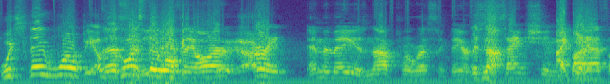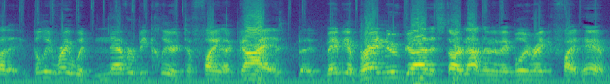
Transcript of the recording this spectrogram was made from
which they won't be. Of Listen, course they won't be. they are- All right. MMA is not pro wrestling. They are It's not. sanctioned I by athletic. Billy Ray would never be cleared to fight a guy as maybe a brand new guy that's starting out in MMA. Billy Ray could fight him.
